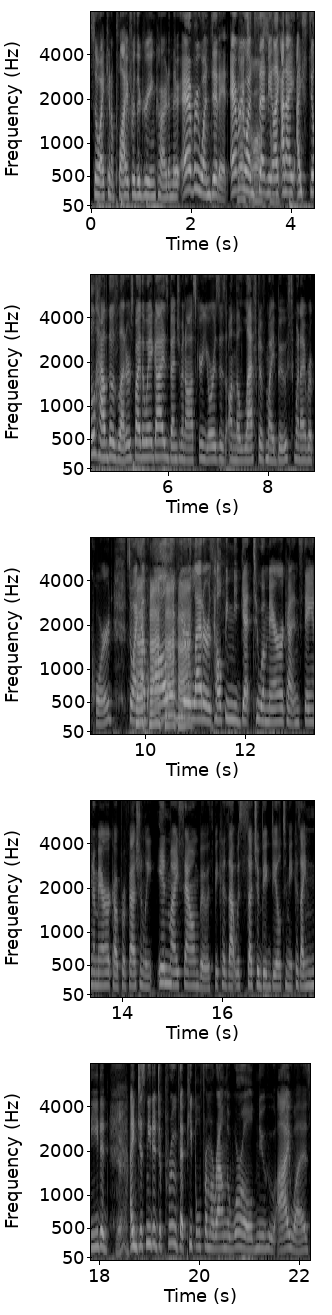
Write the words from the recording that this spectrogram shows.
so I can apply for the green card. And everyone did it. Everyone sent me like, and I, I still have those letters, by the way, guys. Benjamin Oscar, yours is on the left of my booth when I record. So I have all of your letters helping me get to America and stay in America professionally in my sound booth because that was such a big deal to me because I needed, Yeah. I just needed to prove that people from around the world knew who I was.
